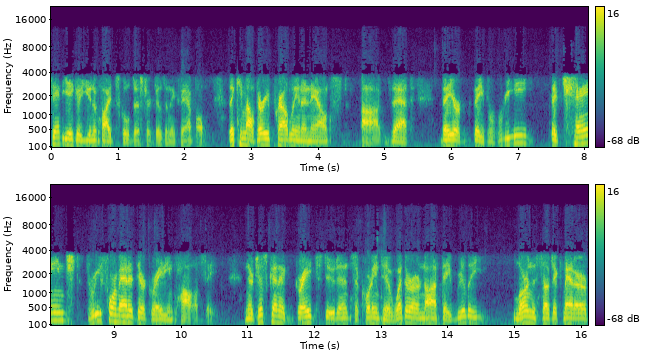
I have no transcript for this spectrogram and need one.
San Diego Unified School District is an example. They came out very proudly and announced uh, that they are they've re they've changed reformatted their grading policy. And they're just going to grade students according to whether or not they really learn the subject matter,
